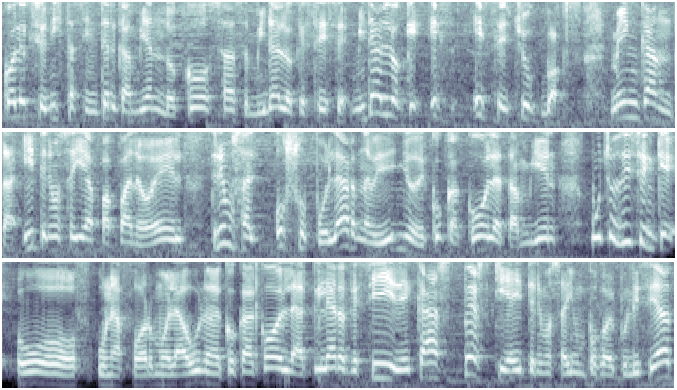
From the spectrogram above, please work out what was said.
Coleccionistas intercambiando cosas, mirá lo que es ese, mirá lo que es ese jukebox. Me encanta. Y tenemos ahí a Papá Noel, tenemos al oso polar navideño de Coca-Cola también, Muchos dicen que, una Fórmula 1 de Coca-Cola, claro que sí, de Kaspersky, ahí tenemos ahí un poco de publicidad.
